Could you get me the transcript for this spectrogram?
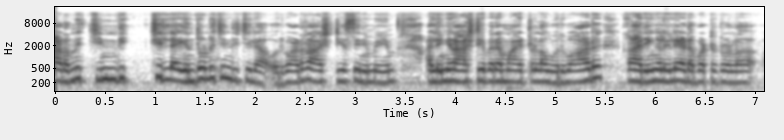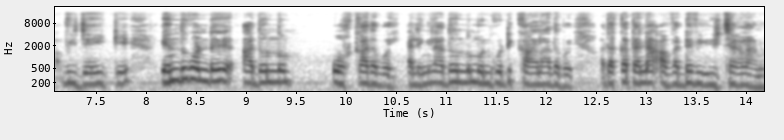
കടന്ന് ചിന്തിച്ചില്ല. എന്തുകൊണ്ട് ചിന്തിച്ചില്ല? ഒരുപാട് രാഷ്ട്രീയ സിനിമയും അല്ലെങ്കിൽ രാഷ്ട്രീയപരമായിട്ടുള്ള ഒരുപാട് കാര്യങ്ങളിൽ ഇടപെട്ടിട്ടുള്ള വിജയ്ക്ക് എന്തുകൊണ്ട് അതൊന്നും ഓർക്കാതെ പോയി. അല്ലെങ്കിൽ അതൊന്നും മുൻകൂട്ടി കാണാതെ പോയി. അതൊക്കെ തന്നെ അവരുടെ വീഴ്ചകളാണ്.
